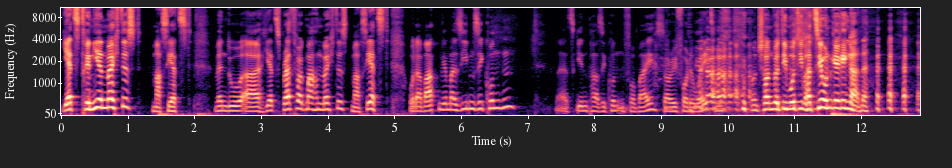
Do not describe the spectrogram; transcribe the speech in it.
jetzt trainieren möchtest, mach's jetzt. Wenn du äh, jetzt Breathwork machen möchtest, mach's jetzt. Oder warten wir mal sieben Sekunden, na, jetzt gehen ein paar Sekunden vorbei. Sorry for the wait. Und schon wird die Motivation geringer. Ne?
